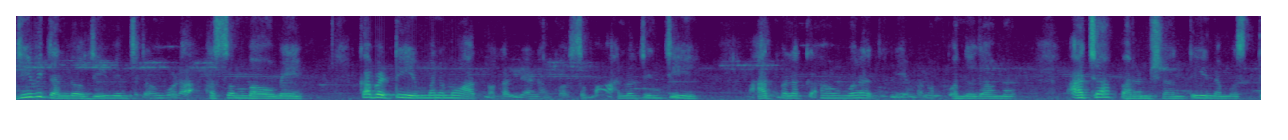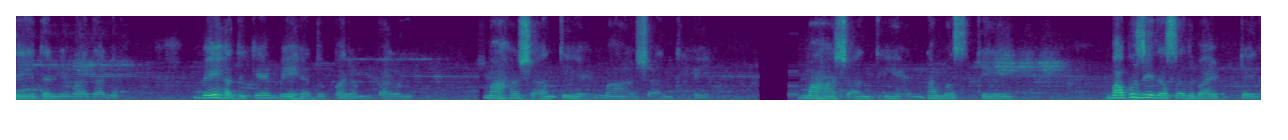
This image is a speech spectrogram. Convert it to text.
జీవితంలో జీవించడం కూడా అసంభవమే. కాబట్టి మనము ఆత్మ కళ్యాణం కోసం ఆలోచించి ఆత్మల ఉన్నతిని మనం పొందుదాము. ఆచా పరం శాంతి నమస్తే ధన్యవాదాలు. బేహద్కే బేహద్ పరం పరం. మహాశాంతి మహాశాంతి మహాశాంతి నమస్తే. బాపూజీ దశరథభాయ్ పటేల్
